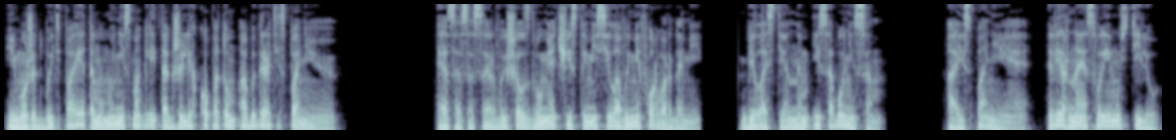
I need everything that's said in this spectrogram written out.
И может быть поэтому мы не смогли так же легко потом обыграть Испанию. СССР вышел с двумя чистыми силовыми форвардами, Белостенным и Сабонисом. А Испания верная своему стилю,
